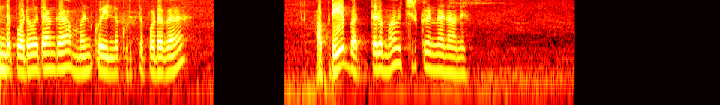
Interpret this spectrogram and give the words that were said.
இந்த புடவை தாங்க அம்மன் கோயிலில் கொடுத்த புடவை. அப்படியே பத்திரமா வச்சுருக்குறேங்க நான்.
